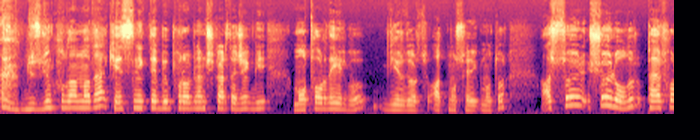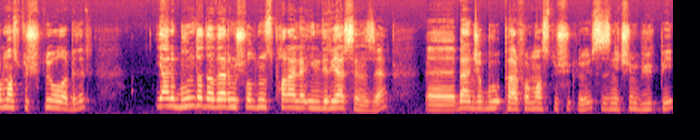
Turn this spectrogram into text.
Düzgün kullanmada kesinlikle bir problem çıkartacak bir motor değil bu. 1.4 atmosferik motor. Şöyle, olur performans düşüklüğü olabilir. Yani bunda da vermiş olduğunuz parayla indir yerseniz eğer e, bence bu performans düşüklüğü sizin için büyük bir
